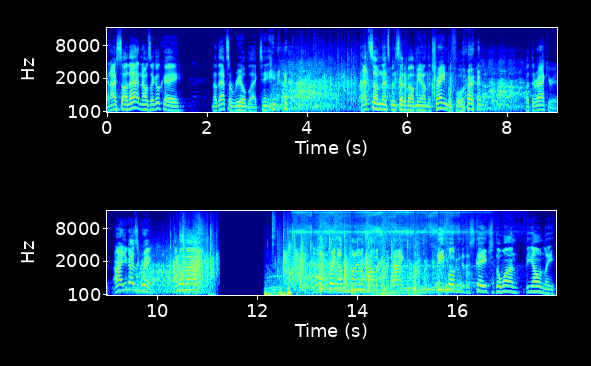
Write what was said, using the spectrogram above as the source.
And I saw that and I was like, okay, now that's a real black teen. that's something that's been said about me on the train before, but they're accurate. All right, you guys are great. I'm Will Miles. And let's bring out the final comic of the night. Please welcome to the stage the one, the only,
